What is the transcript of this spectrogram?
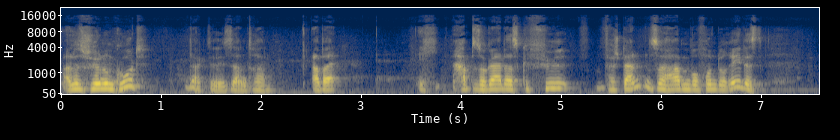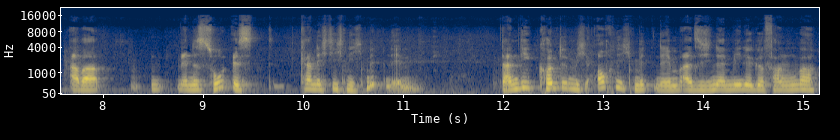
Alles schön und gut, sagte Lysandra. Aber ich habe sogar das Gefühl, verstanden zu haben, wovon du redest. Aber wenn es so ist, kann ich dich nicht mitnehmen. Dandy konnte mich auch nicht mitnehmen, als ich in der Mine gefangen war.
